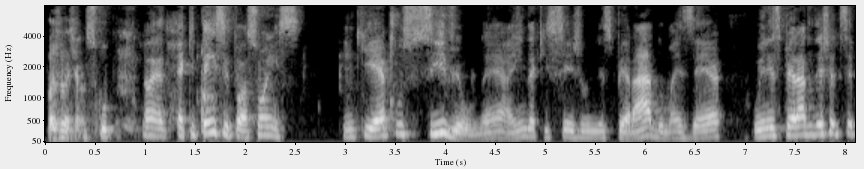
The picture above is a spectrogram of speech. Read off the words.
Pode falar, Desculpa. Não, é, é que tem situações em que é possível, né, ainda que seja um inesperado, mas é o inesperado deixa de ser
